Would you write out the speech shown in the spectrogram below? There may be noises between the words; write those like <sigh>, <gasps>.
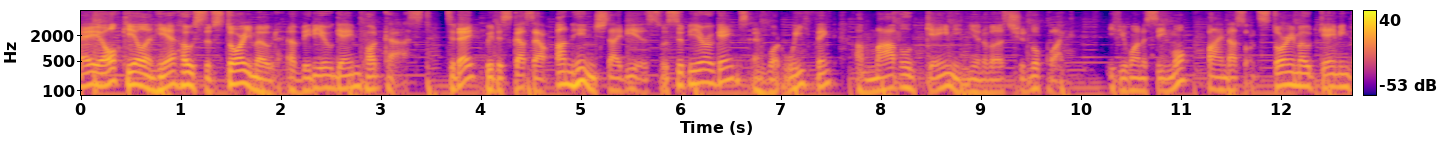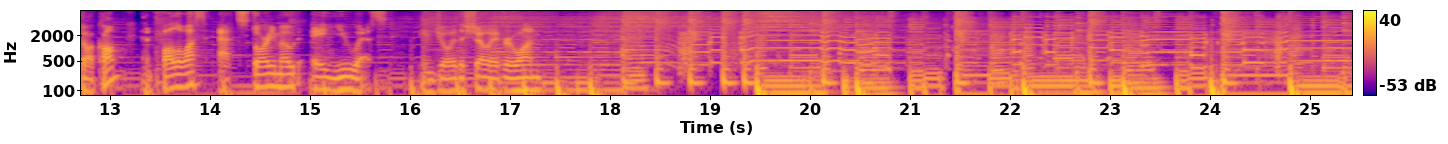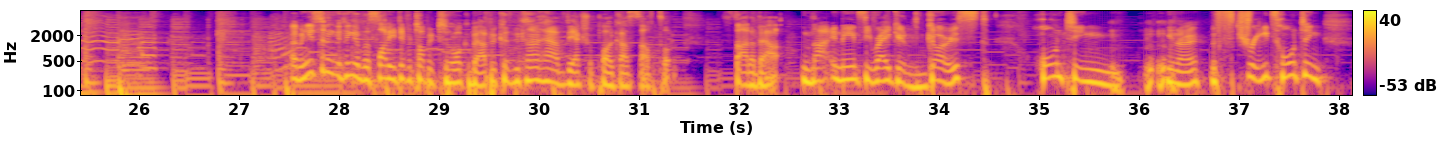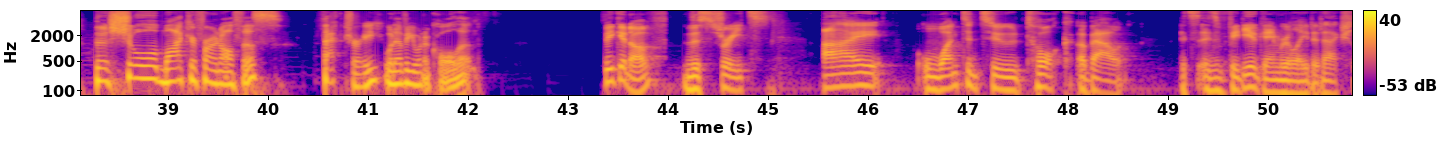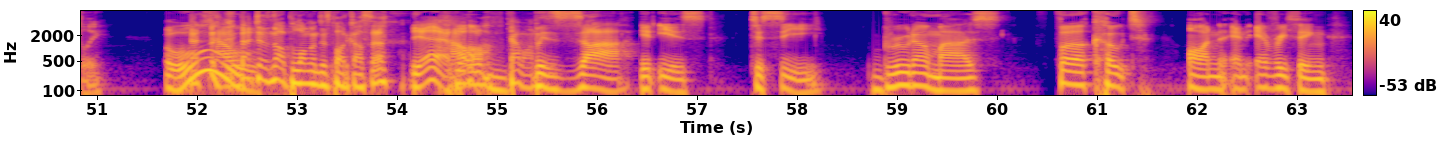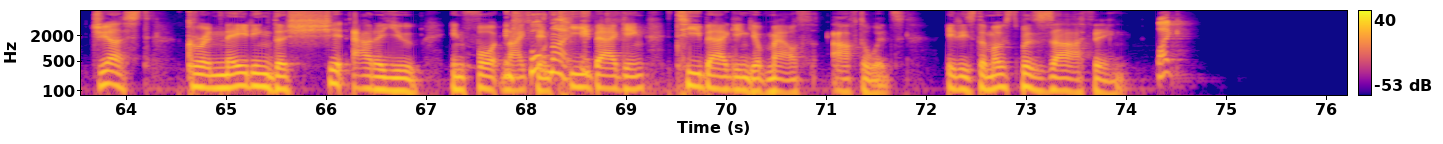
Hey all, Keelan here, host of Story Mode, a video game podcast. Today, we discuss our unhinged ideas for superhero games and what we think a Marvel gaming universe should look like. If you want to see more, find us on storymodegaming.com and follow us at storymodeaus. Enjoy the show, everyone. I mean, it's something to think of a slightly different topic to talk about because we can't have the actual podcast stuff to start about Nancy Reagan's ghost haunting, you know, the streets, haunting the Shaw microphone office factory, whatever you want to call it. Speaking of the streets, I wanted to talk about it's it's video game related actually. Ooh, That, that does not belong on this podcast, sir. yeah. How well, Come on. bizarre it is to see Bruno Mars fur coat on and everything just grenading the shit out of you in Fortnite, and Fortnite, it- teabagging, teabagging your mouth afterwards. It is the most bizarre thing. like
